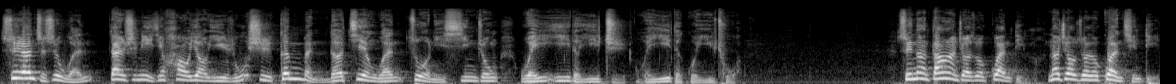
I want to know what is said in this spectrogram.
虽然只是闻，但是你已经好要以如是根本的见闻做你心中唯一的依止、唯一的皈依处。所以那当然叫做灌顶嘛，那叫做灌情顶。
